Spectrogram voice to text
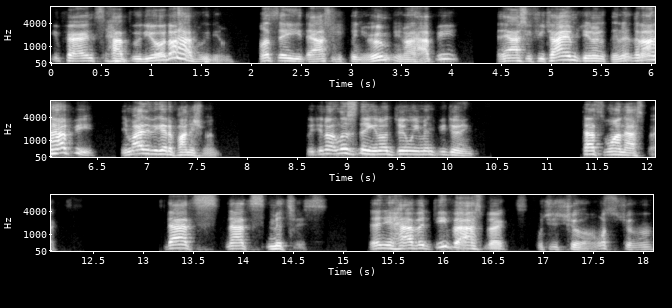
your parents happy with you or not happy with you. Let's say they ask you to clean your room, you're not happy, and they ask you a few times, you don't clean it, they're not happy. You might even get a punishment. But you're not listening, you're not doing what you're meant to be doing. That's one aspect. That's that's mitzvahs. Then you have a deeper aspect, which is tshuva. What's tshuva?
